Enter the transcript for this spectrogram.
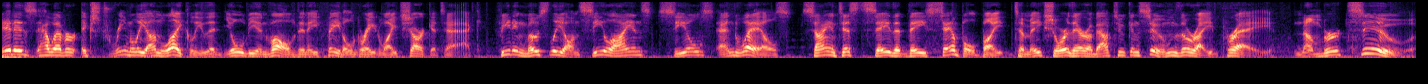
It is, however, extremely unlikely that you'll be involved in a fatal great white shark attack. Feeding mostly on sea lions, seals, and whales, scientists say that they sample bite to make sure they're about to consume the right prey. Number 2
